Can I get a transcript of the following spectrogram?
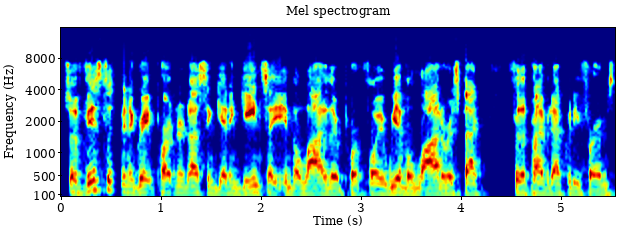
So Vista's been a great partner to us in getting Gainsight into a lot of their portfolio. We have a lot of respect for the private equity firms.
